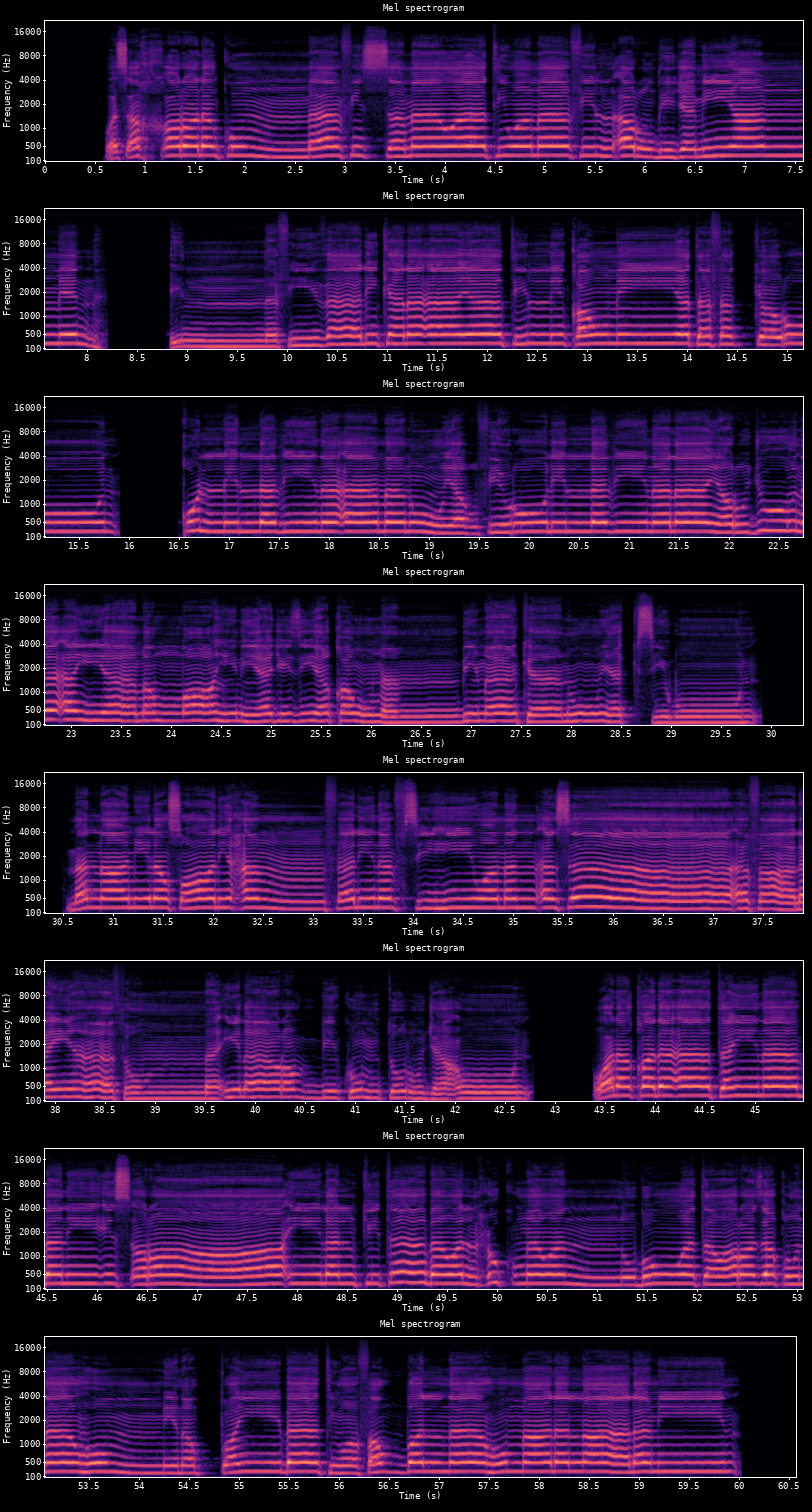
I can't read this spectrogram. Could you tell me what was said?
وسخر لكم ما في السماوات وما في الأرض جميعا منه. إن في ذلك لآيات لقوم يتفكرون. قل للذين آمنوا يغفروا للذين لا يرجون أيام الله ليجزي قوما بما كانوا يكسبون. من عمل صالحا فلنفسه ومن أساء فعليها ثم إلى ربكم ترجعون. ولقد اتينا بني اسرائيل الكتاب والحكم والنبوه ورزقناهم من الطيبات وفضلناهم على العالمين.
